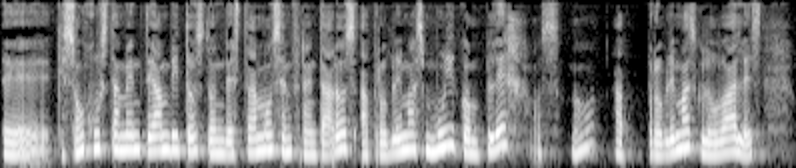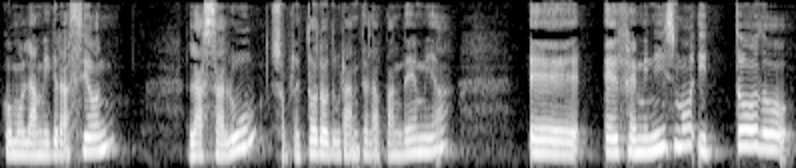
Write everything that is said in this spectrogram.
eh, que son justamente ámbitos donde estamos enfrentados a problemas muy complejos, ¿no? a problemas globales como la migración, la salud, sobre todo durante la pandemia, eh, el feminismo y todo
